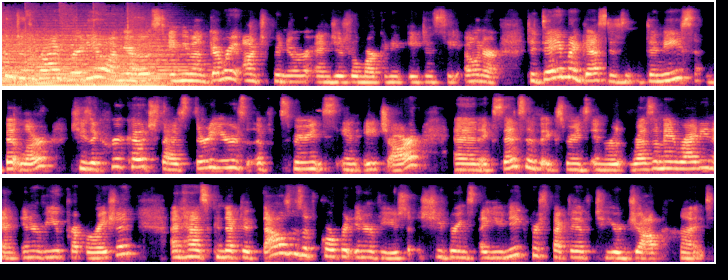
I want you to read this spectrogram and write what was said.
Welcome to Thrive Radio. I'm your host, Amy Montgomery, entrepreneur and digital marketing agency owner. Today, my guest is Denise Bittler. She's a career coach that has 30 years of experience in HR and extensive experience in re- resume writing and interview preparation, and has conducted thousands of corporate interviews. She brings a unique perspective to your job hunt.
